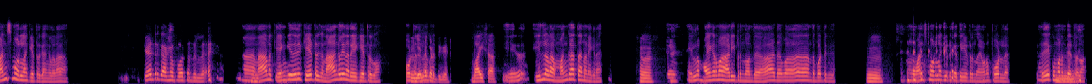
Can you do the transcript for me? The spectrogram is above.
ஒன்ஸ் மோர் எல்லாம் கேட்டிருக்காங்களா கேட்டிருக்காங்க போட்டது இல்ல ஆஹ் நானும் எங்க இதுலயும் கேட்டிருக்கோம் நாங்களே நிறைய கேட்டிருக்கோம். போட்டது எந்த. படத்துக்கு? பாய்ஸா? இல்லடா மங்காத்தான் நினைக்கிறேன். எல்லாம் பயங்கரமா ஆடிட்டு இருந்தோம் அந்த ஆடவா அந்த பாட்டுக்கு. ஒன்ஸ் மோர் எல்லாம் கேட்டு கத்திக்கிட்டு இருந்தோம் எவனும் போடல. அதே குமரன். தேட்டர் தான்.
